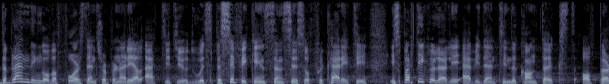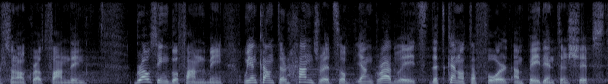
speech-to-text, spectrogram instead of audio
The blending of a forced entrepreneurial attitude with specific instances of precarity is particularly evident in the context of personal crowdfunding. Browsing GoFundMe, we encounter hundreds of young graduates that cannot afford unpaid internships,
